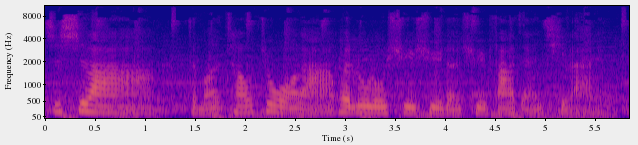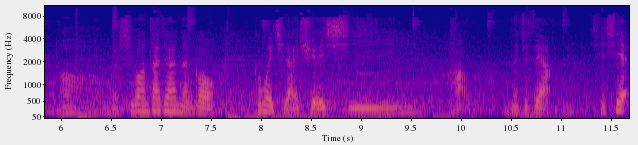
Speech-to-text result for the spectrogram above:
知识啦，怎么操作啦，会陆陆续续的去发展起来啊。我希望大家能够跟我一起来学习。好，那就这样，谢谢。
